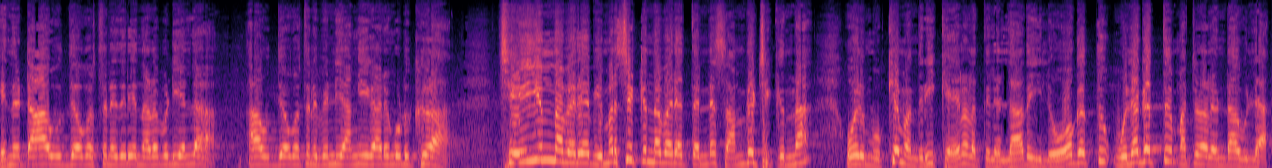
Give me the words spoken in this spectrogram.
എന്നിട്ട് ആ ഉദ്യോഗസ്ഥനെതിരെ നടപടിയല്ല. ആ ഉദ്യോഗസ്ഥന് പിന്നെ അംഗീകാരം കൊടുക്കുക. ചെയ്യുന്നവരെ വിമർശിക്കുന്നവരെ തന്നെ സംരക്ഷിക്കുന്ന ഒരു മുഖ്യമന്ത്രി കേരളത്തിലല്ലാതെ ഈ ലോകത്ത് ഉലകത്ത് മറ്റൊരാൾ ഉണ്ടാവില്ല.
